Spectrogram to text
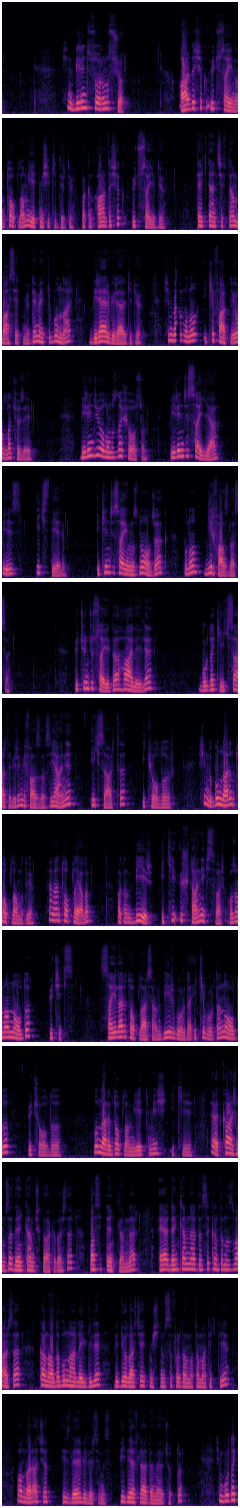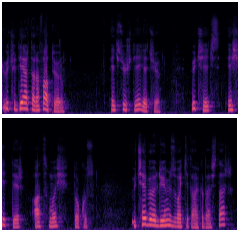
Şimdi birinci sorumuz şu. Ardışık 3 sayının toplamı 72'dir diyor. Bakın ardışık 3 sayı diyor. Tekten çiftten bahsetmiyor. Demek ki bunlar birer birer gidiyor. Şimdi ben bunu iki farklı yolla çözeyim. Birinci yolumuz da şu olsun. Birinci sayıya biz x diyelim. İkinci sayımız ne olacak? Bunun bir fazlası. Üçüncü sayıda haliyle buradaki x artı 1'in bir fazlası. Yani x artı 2 olur. Şimdi bunların toplamı diyor. Hemen toplayalım. Bakın 1, 2, 3 tane x var. O zaman ne oldu? 3x. Sayıları toplarsam 1 burada, 2 burada ne oldu? 3 oldu. Bunların toplamı 72. Evet karşımıza denklem çıktı arkadaşlar. Basit denklemler. Eğer denklemlerde sıkıntınız varsa kanalda bunlarla ilgili videolar çekmiştim sıfırdan matematik diye. Onları açıp izleyebilirsiniz. PDF'ler de mevcuttu. Şimdi buradaki 3'ü diğer tarafa atıyorum. Eksi 3 diye geçiyor. 3x eşittir 69. 3'e böldüğümüz vakit arkadaşlar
